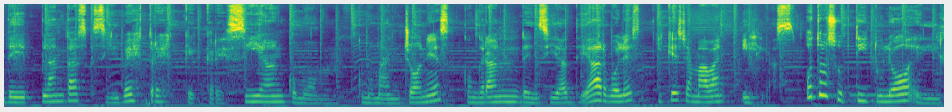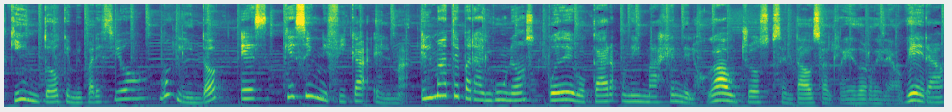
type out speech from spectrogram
de plantas silvestres que crecían como, como manchones con gran densidad de árboles y que llamaban islas. Otro subtítulo, el quinto, que me pareció muy lindo, es ¿qué significa el mate? El mate para algunos puede evocar una imagen de los gauchos sentados alrededor de la hoguera.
